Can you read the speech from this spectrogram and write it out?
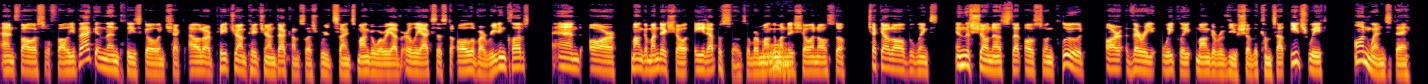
and follow us. We'll follow you back. And then please go and check out our Patreon, patreon.com slash weird science manga, where we have early access to all of our reading clubs and our Manga Monday show, eight episodes of our Manga Ooh. Monday show. And also check out all the links in the show notes that also include our very weekly manga review show that comes out each week on Wednesday.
